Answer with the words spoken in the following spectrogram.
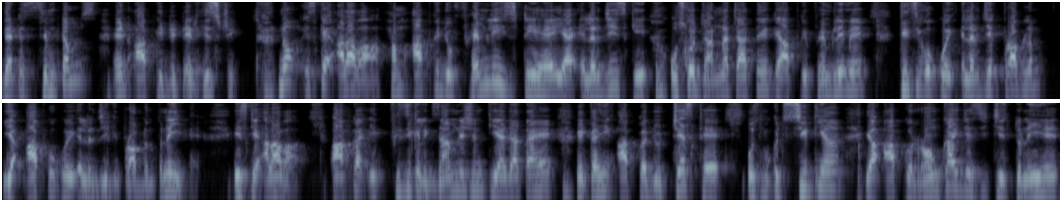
that is symptoms and आपकी डिटेल हिस्ट्री नो इसके अलावा हम आपकी जो फैमिली हिस्ट्री है या एलर्जीज की, उसको जान जानना चाहते हैं कि आपकी फैमिली में किसी को कोई एलर्जिक प्रॉब्लम या आपको कोई एलर्जी की प्रॉब्लम तो नहीं है। इसके अलावा आपका एक फ़िज़िकल एग्जामिनेशन किया जाता है कि कहीं आपका जो चेस्ट है, उसमें कुछ सीटियाँ या आपको रोंकाई जैसी चीज़ तो नहीं है,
